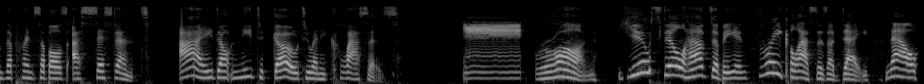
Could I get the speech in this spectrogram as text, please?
I'm the principal's assistant. I don't need to go to any classes. Wrong. You still have to be in three classes a day. Now,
